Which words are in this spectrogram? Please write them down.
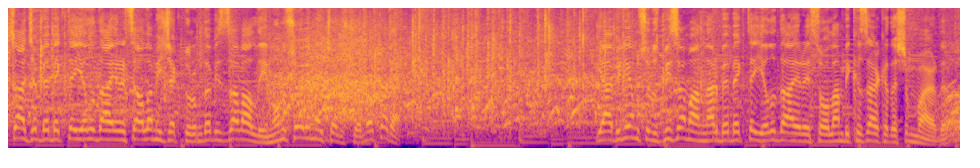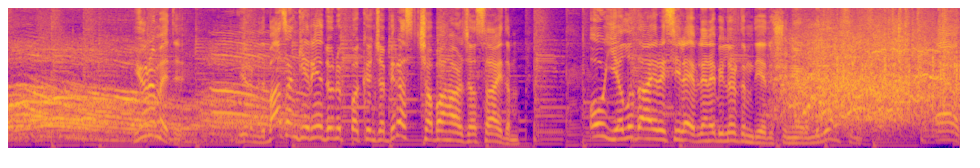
Sadece bebekte yalı dairesi alamayacak durumda bir zavallıyım. Onu söylemeye çalışıyorum o kadar. Ya biliyor musunuz bir zamanlar bebekte yalı dairesi olan bir kız arkadaşım vardı. Yürümedi. Yürümedi. Bazen geriye dönüp bakınca biraz çaba harcasaydım. O yalı dairesiyle evlenebilirdim diye düşünüyorum biliyor musunuz? Evet.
